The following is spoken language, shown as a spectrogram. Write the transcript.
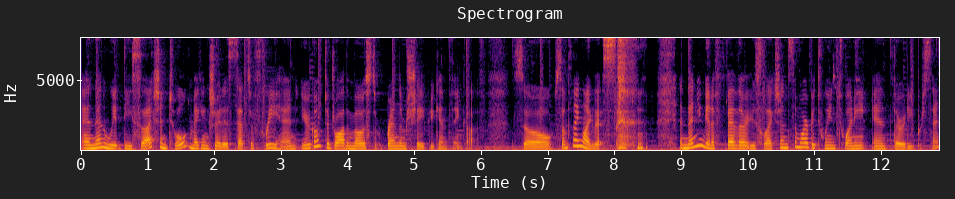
And then with the selection tool, making sure it is set to freehand, you're going to draw the most random shape you can think of. So something like this. and then you're gonna feather your selection somewhere between 20 and 30%.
